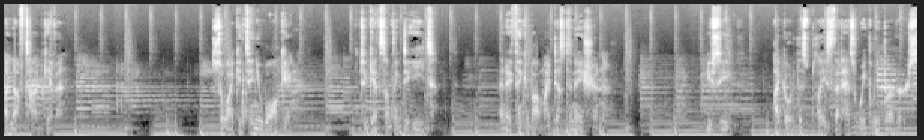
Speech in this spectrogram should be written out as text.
Enough time given. So I continue walking to get something to eat, and I think about my destination. You see, I go to this place that has weekly burgers.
